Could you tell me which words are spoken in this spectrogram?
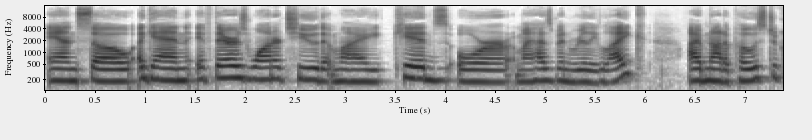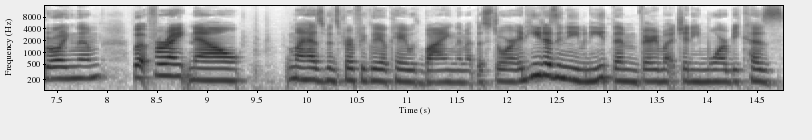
And so, again, if there's one or two that my kids or my husband really like, I'm not opposed to growing them, but for right now, my husband's perfectly okay with buying them at the store, and he doesn't even eat them very much anymore because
